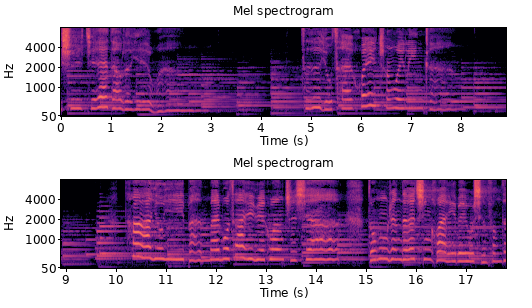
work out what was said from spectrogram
世界到了夜晚，自由才会成为灵感。它有一半埋没在月光之下，动人的情怀被无限放大。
